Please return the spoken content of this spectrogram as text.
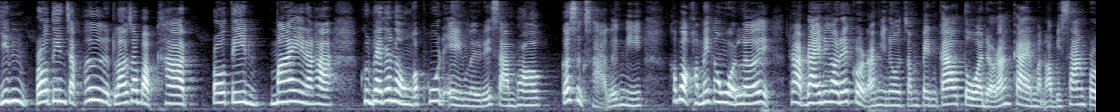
กินโปรตีนจากพืชเราจะแบบขาดโปรตีนไม่นะคะ คุณเพชรธนงก็พูดเองเลยด้วยซ้ำเพราะก็ศึกษาเรื่องนี้ เขาบอกเขาไม่กังวลเลยตราบใดที่เขาได้กรดอะมิโนจำเป็น 9 ตัว เดี๋ยวร่างกายมันเอาไปสร้างโปร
